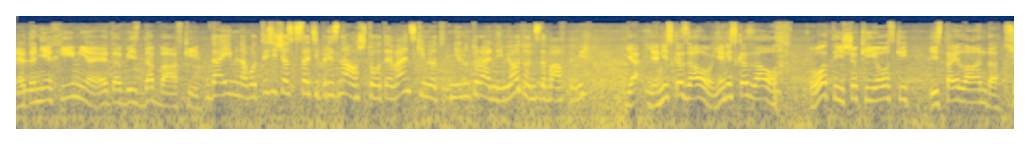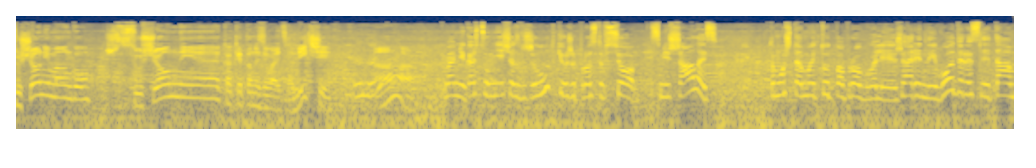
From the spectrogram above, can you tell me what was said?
Это не химия, это без добавки. Да, именно. Вот ты сейчас, кстати, признал, что тайваньский мед это не натуральный мед, он с добавками. Я, я не сказал, я не сказал. Вот еще киоски из Таиланда. Сушеный манго, сушеные, как это называется, личи. А, Вань, мне кажется, у меня сейчас в желудке уже просто все смешалось, потому что мы тут попробовали жареные водоросли, там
